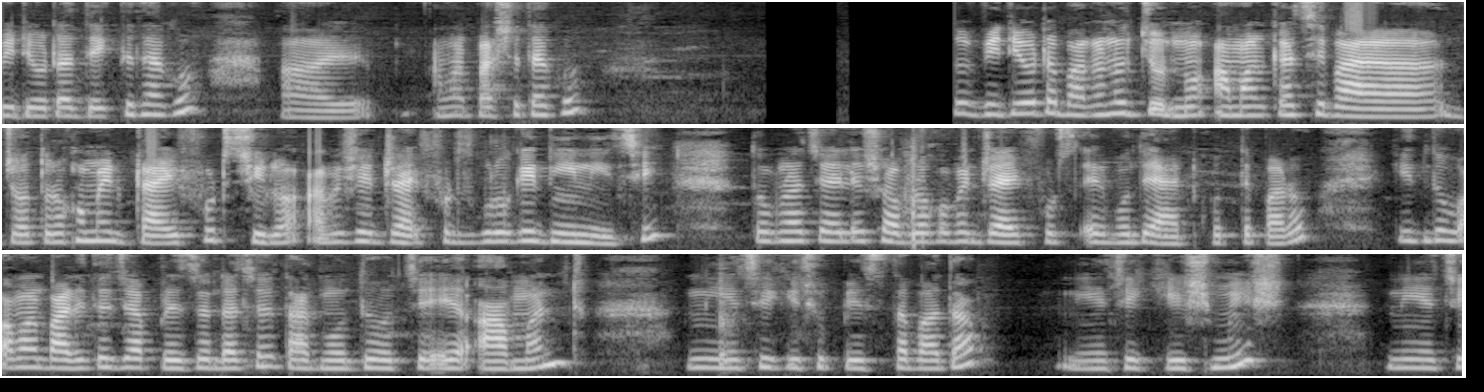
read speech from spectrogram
ভিডিওটা দেখতে থাকো, আর আমার পাশে থাকো। তো ভিডিওটা বানানোর জন্য আমার কাছে বা যত রকমের ড্রাই ফ্রুটস ছিল, আমি সেই ড্রাই ফ্রুটসগুলোকে নিয়ে নিয়েছি। তোমরা চাইলে সব রকমের ড্রাই ফ্রুটস এর মধ্যে অ্যাড করতে পারো। কিন্তু আমার বাড়িতে যা প্রেজেন্ট আছে, তার মধ্যে হচ্ছে এ আমন্ড নিয়েছি কিছু পেস্তা বাদাম, নিয়েছি কিশমিশ, নিয়েছি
